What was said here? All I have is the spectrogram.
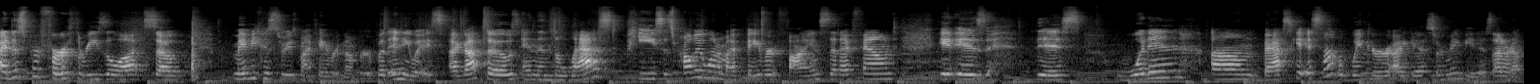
I just prefer threes a lot. So maybe because three is my favorite number. But anyways, I got those. And then the last piece is probably one of my favorite finds that I found. It is this wooden um, basket. It's not wicker, I guess, or maybe it is. I don't know.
